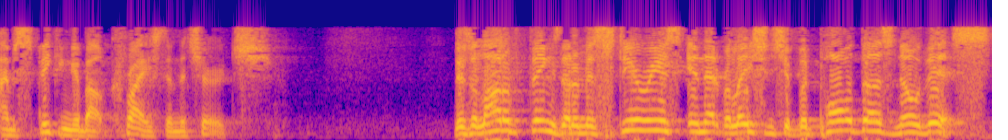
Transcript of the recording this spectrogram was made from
I'm speaking about Christ and the church. There's a lot of things that are mysterious in that relationship, but Paul does know this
